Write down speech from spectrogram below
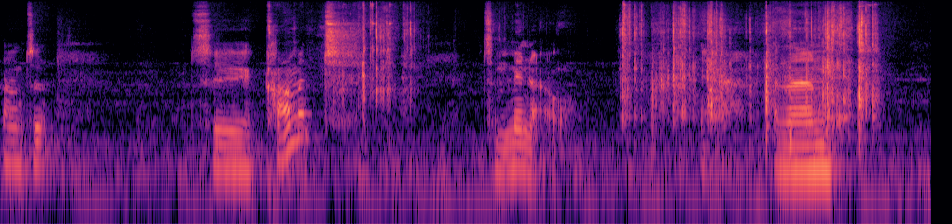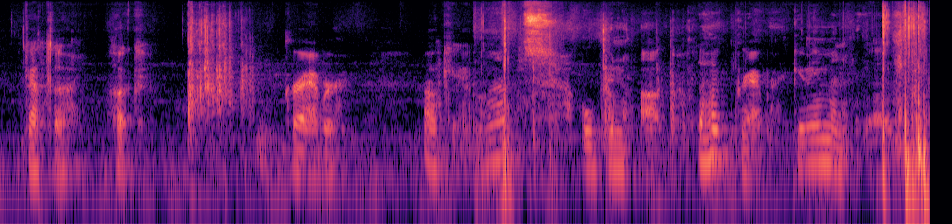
pronounce it. It's a comet. It's a minnow. Yeah. And then got the hook grabber. Okay, let's open up the hook grabber. Give me a minute, guys.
